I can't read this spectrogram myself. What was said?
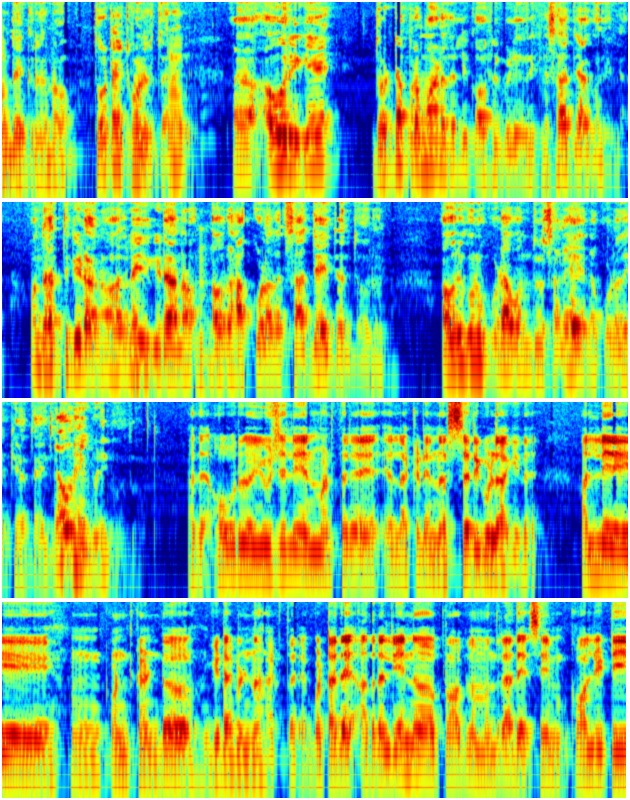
ಒಂದು ಎಕರೆನೋ ತೋಟ ಇಟ್ಕೊಂಡಿರ್ತಾರೆ. ಅವರಿಗೆ ದೊಡ್ಡ ಪ್ರಮಾಣದಲ್ಲಿ ಕಾಫಿ ಬೆಳೆಯೋದಕ್ಕೆ ಸಾಧ್ಯ ಆಗೋದಿಲ್ಲ. ಒಂದು ಹತ್ತು ಗಿಡನೋ ಹದಿನೈದು ಗಿಡನೋ ಅವರು ಹಾಕ್ಕೊಳ್ಳೋದಕ್ಕೆ ಸಾಧ್ಯ ಇದ್ದಂಥವ್ರು. ಅವರಿಗೂ ಕೂಡ ಒಂದು ಸಲಹೆಯನ್ನು ಕೊಡೋದಕ್ಕೆ ಕೇಳ್ತಾ ಇದ್ದೀನಿ ಅವ್ರು ಹೇಗೆ ಬೆಳಿಬೋದು? ಅದೇ ಅವರು ಯೂಶಲಿ ಏನು ಮಾಡ್ತಾರೆ ಎಲ್ಲ ಕಡೆ ನರ್ಸರಿಗಳಾಗಿದೆ. ಅಲ್ಲಿ ಕೊಂಡ್ಕೊಂಡು ಗಿಡಗಳನ್ನ ಹಾಕ್ತಾರೆ. ಬಟ್ ಅದೇ ಅದರಲ್ಲಿ ಏನು ಪ್ರಾಬ್ಲಮ್ ಅಂದರೆ ಅದೇ ಸೇಮ್ ಕ್ವಾಲಿಟಿ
